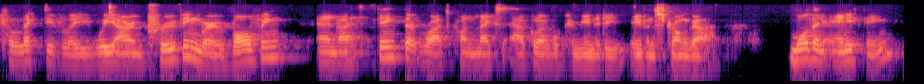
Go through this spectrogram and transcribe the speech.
collectively, we are improving, we're evolving, and I think that RightsCon makes our global community even stronger. More than anything,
